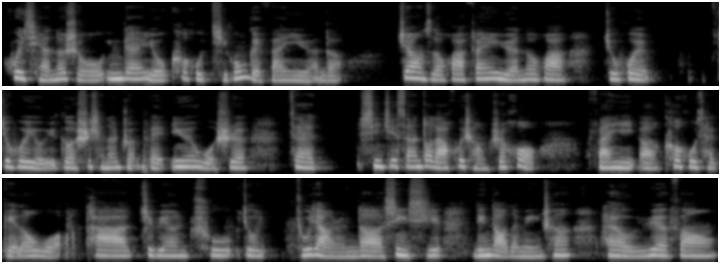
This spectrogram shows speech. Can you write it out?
会前的时候应该由客户提供给翻译员的，这样子的话，翻译员的话就会就会有一个事前的准备。因为我是在星期三到达会场之后，翻译呃客户才给了我他这边出就。主讲人的信息、领导的名称，还有越方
